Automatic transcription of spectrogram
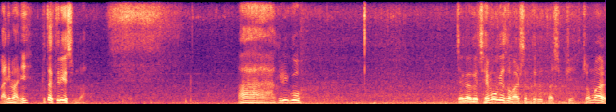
많이 많이 부탁드리겠습니다. 아 그리고 제가 그 제목에서 말씀드렸다시피 정말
